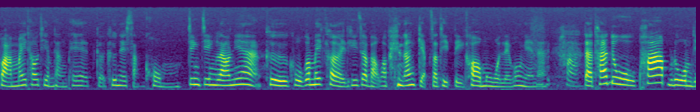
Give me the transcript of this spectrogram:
ความไม่เท่าเทียมทางเพศเกิดขึ้นในสังคม จริง ๆ แล้วเนี่ยคือครูก็ไม่เคยที่จะแบบว่าไปนั่งเก็บสถิติข้อมูลเลยพวกเนี้ยนะค่ะแต่ถ้าดูภาพรวมใ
